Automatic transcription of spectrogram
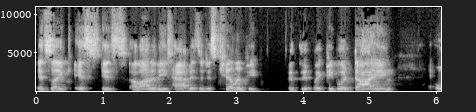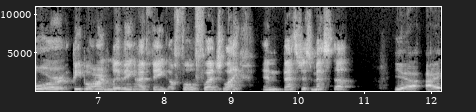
It's like it's it's a lot of these habits are just killing people. It, it- like people are dying, or people aren't living. I think a full fledged life, and that's just messed up. Yeah, I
